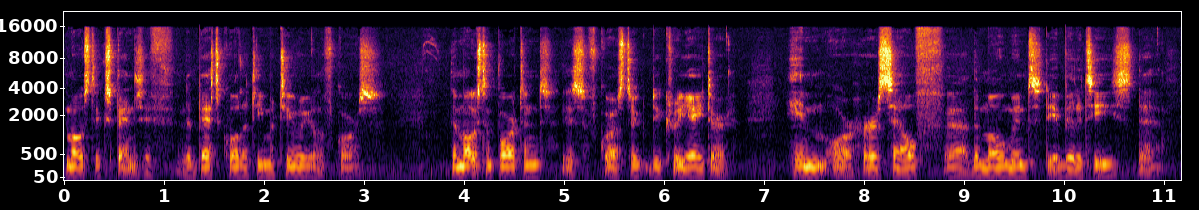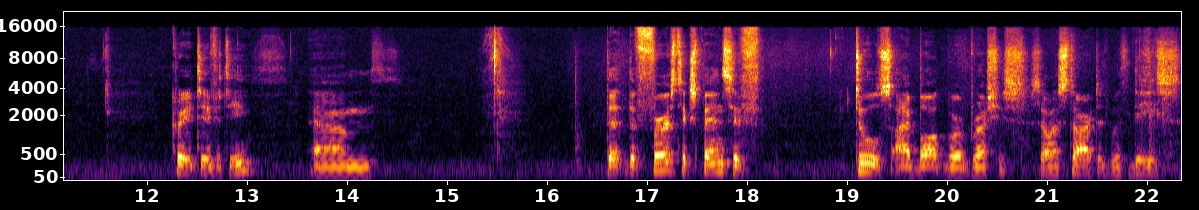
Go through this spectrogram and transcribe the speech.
most expensive, the best quality material, of course. The most important is, of course, the, the creator, him or herself, uh, the moment, the abilities, the creativity. Um, the the first expensive tools I bought were brushes. So I started with these.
